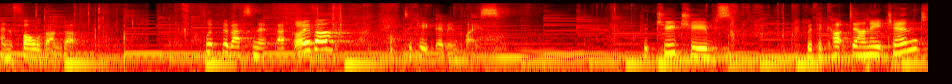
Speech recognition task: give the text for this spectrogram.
and fold under. Flip the bassinet back over to keep them in place. The two tubes with a cut down each end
